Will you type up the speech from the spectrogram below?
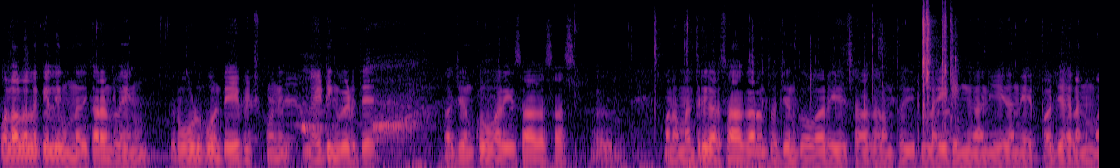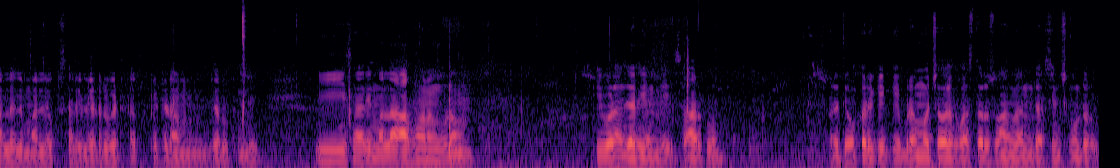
పొలాలకి వెళ్ళి ఉన్నది కరెంట్ లైన్. రోడ్డు పొంటి వేయించుకొని లైటింగ్ పెడితే ఆ జనుకోవారి సహ మన మంత్రి గారి సహకారంతో జెన్కో వారి సహకారంతో ఇటు లైటింగ్ కానీ ఏదైనా ఏర్పాటు చేయాలని మళ్ళీ మళ్ళీ ఒకసారి లెటర్ పెట్ట పెట్టడం జరుగుతుంది. ఈసారి మళ్ళీ ఆహ్వానం కూడా ఇవ్వడం జరిగింది సార్కు. ప్రతి ఒక్కరికి ఈ బ్రహ్మోత్సవాలకు వస్తారు స్వామివారిని దర్శించుకుంటారు.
